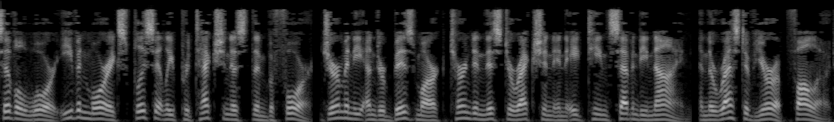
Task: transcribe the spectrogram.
Civil War even more explicitly protectionist than before. Germany under Bismarck turned in this direction in 1879, and the rest of Europe followed.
